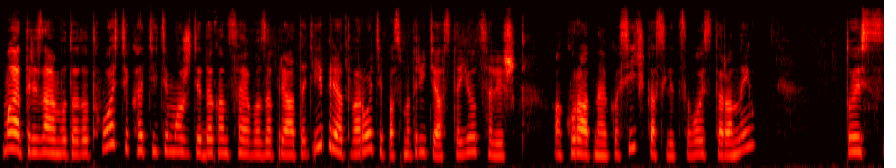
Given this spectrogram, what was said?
Мы отрезаем вот этот хвостик, хотите, можете до конца его запрятать. И при отвороте, посмотрите, остается лишь аккуратная косичка с лицевой стороны. То есть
